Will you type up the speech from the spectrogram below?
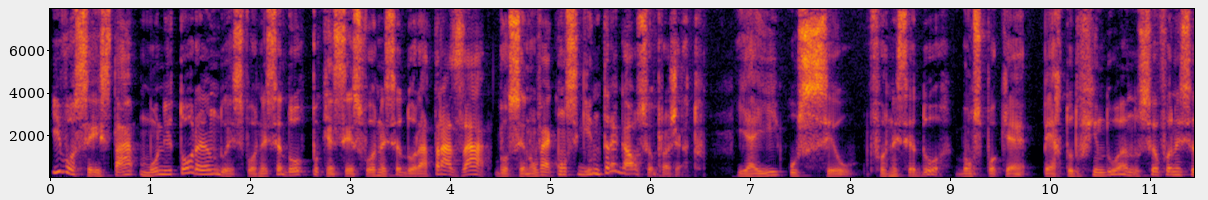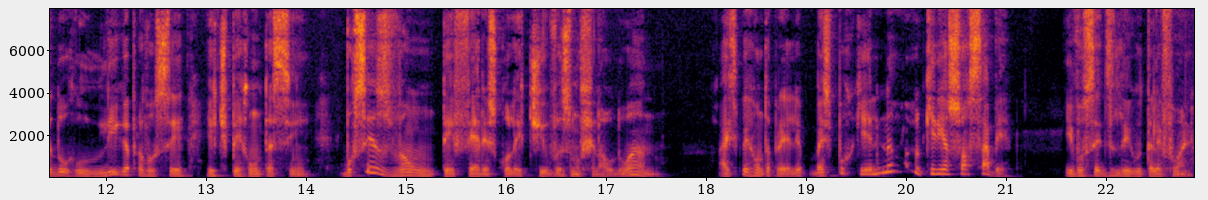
E você está monitorando esse fornecedor, porque se esse fornecedor atrasar, você não vai conseguir entregar o seu projeto. E aí o seu fornecedor, vamos supor que é perto do fim do ano, o seu fornecedor liga para você e te pergunta assim: "Vocês vão ter férias coletivas no final do ano?" Aí você pergunta para ele: "Mas por que?" Ele: "Não, eu queria só saber." E você desliga o telefone.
